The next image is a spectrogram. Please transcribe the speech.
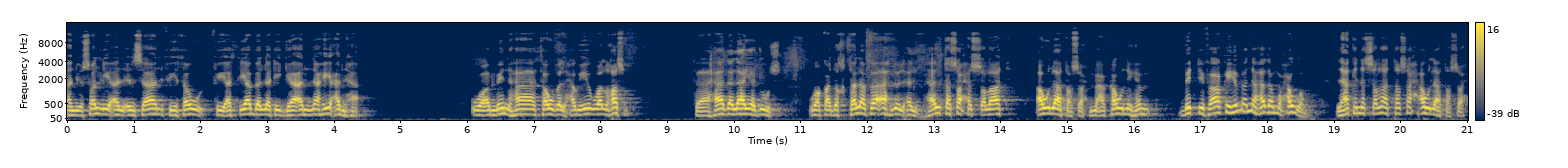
أن يصلي الإنسان في ثوب في الثياب التي جاء النهي عنها ومنها ثوب الحرير والغصب. فهذا لا يجوز. وقد اختلف أهل العلم. هل تصح الصلاة أو لا تصح؟ مع كونهم باتفاقهم أن هذا محرم. لكن الصلاة تصح أو لا تصح؟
